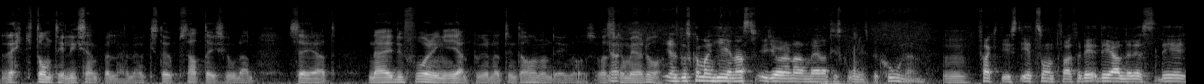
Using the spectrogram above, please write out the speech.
rektorn till exempel, den högsta uppsatta i skolan, säger att nej du får ingen hjälp på grund av att du inte har någon diagnos. Vad ska Ja. man göra då? Ja, då ska man genast göra en anmälan till Skolinspektionen. Mm. Faktiskt, i ett sådant fall. För det, det är alldeles... Det,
